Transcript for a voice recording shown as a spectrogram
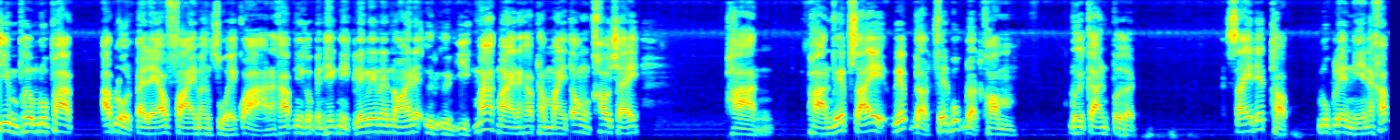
จิ้มเพิ่มรูปภาพอัปโหลดไปแล้วไฟล์มันสวยกว่านะครับ นี่ก็เป็นเทคนิคเล็กๆน้อยๆและอื่นๆ อีกมากมายนะครับทำไมต้องเข้าใช้ผ่านผ่านเว็บไซต์ web.facebook.com โดยการเปิดไซต์เดสก์ท็อปลูกเล่นนี้นะครับ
